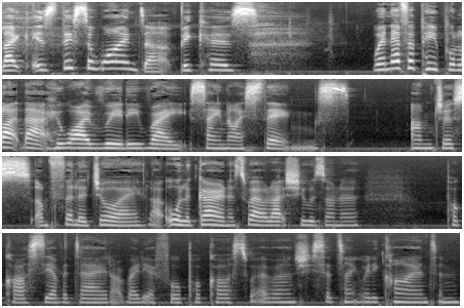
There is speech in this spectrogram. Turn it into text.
Like, is this a wind up? Because whenever people like that, who I really rate, say nice things, I'm just, I'm full of joy. Like, Orla Guerin as well. Like, she was on a podcast the other day, like Radio 4 podcast, whatever, and she said something really kind. And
